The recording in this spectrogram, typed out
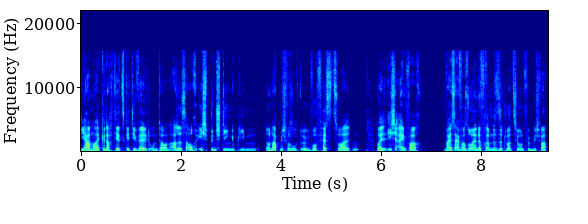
die haben halt gedacht, jetzt geht die Welt unter und alles. Auch ich bin stehen geblieben und habe mich versucht, irgendwo festzuhalten, weil ich einfach, weil es einfach so eine fremde Situation für mich war.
